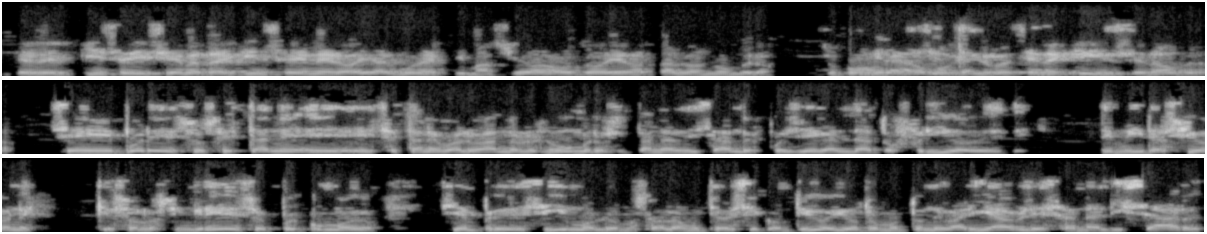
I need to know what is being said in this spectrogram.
desde el 15 de diciembre hasta el 15 de enero? ¿Hay alguna estimación o todavía no están los números? Supongo que no, porque recién es 15, ¿no? Sí, por eso se están, eh, se están evaluando los números, se están analizando, después llega el dato frío de, de, migraciones que son los ingresos, después como siempre decimos, lo hemos hablado muchas veces contigo, hay otro montón de variables a analizar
